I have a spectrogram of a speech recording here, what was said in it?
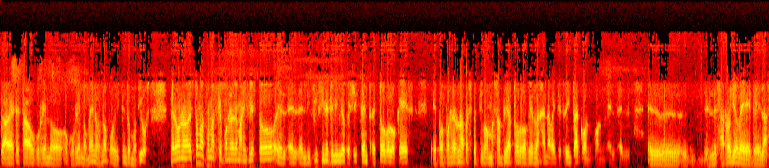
cada vez está ocurriendo, ocurriendo menos, ¿no? Por distintos motivos. Pero bueno, esto no hace más que poner de manifiesto el, el, difícil equilibrio que existe entre todo lo que es, eh, por poner una perspectiva más amplia, todo lo que es la Agenda 2030 con, con el, desarrollo de, las,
